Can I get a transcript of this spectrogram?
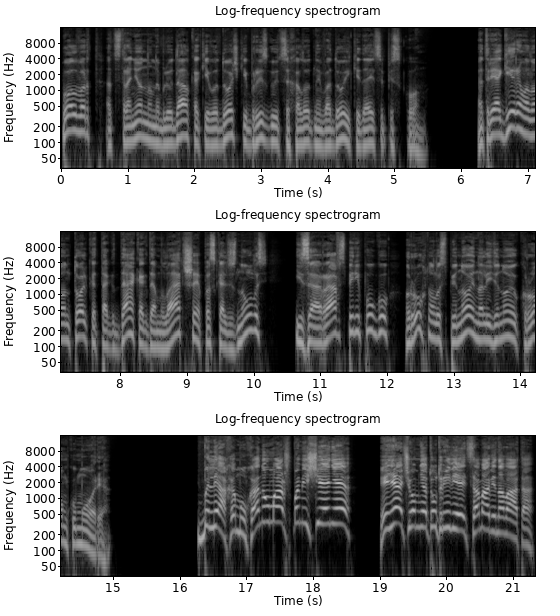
Полвард отстраненно наблюдал, как его дочки брызгаются холодной водой и кидаются песком. Отреагировал он только тогда, когда младшая поскользнулась и, заорав с перепугу, рухнула спиной на ледяную кромку моря. «Бляха-муха, а ну марш в помещение! И нечего мне тут реветь, сама виновата!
